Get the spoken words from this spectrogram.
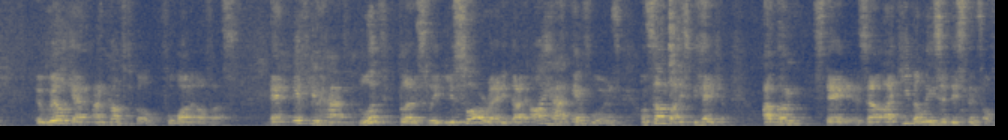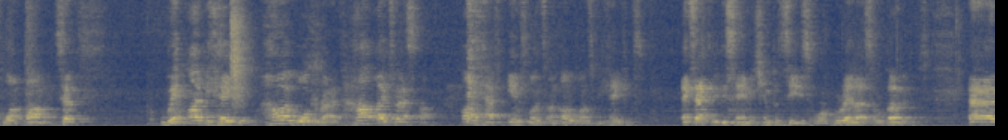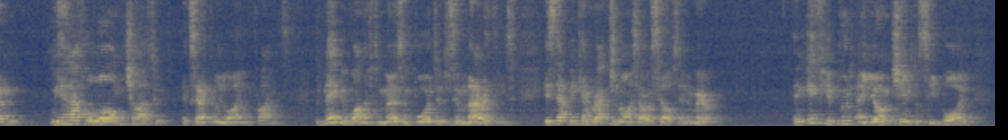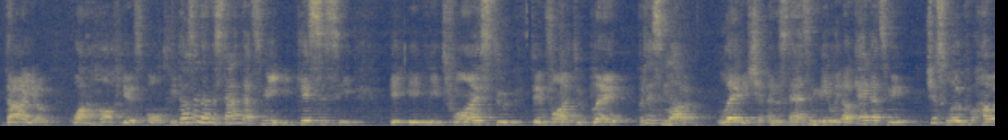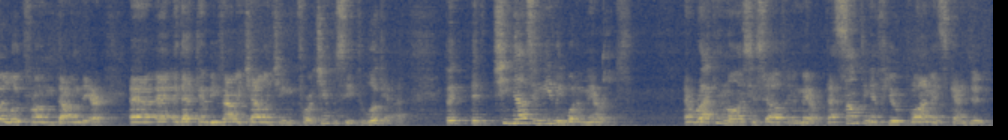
it will get uncomfortable for one of us. And if you have looked closely, you saw already that I had influence on somebody's behavior. I won't stay there, so I keep at least a distance of one arm. So with my behavior, how I walk around, how I dress up, I have influence on other one's behaviors. Exactly the same in chimpanzees or gorillas or bonobos. Um, we have a long childhood, exactly like in primates. But maybe one of the most important similarities is that we can recognize ourselves in a mirror. And if you put a young chimpanzee boy, Dio, one and a half years old, he doesn't understand that's me. He kisses, he, he, he, he tries to, to invite to play, but his mother, lady, she understands immediately, okay, that's me. Just look how I look from down there. Uh, and that can be very challenging for a chimpanzee to look at. But it, she knows immediately what a mirror is. And recognize yourself in a mirror. That's something a few primates can do.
